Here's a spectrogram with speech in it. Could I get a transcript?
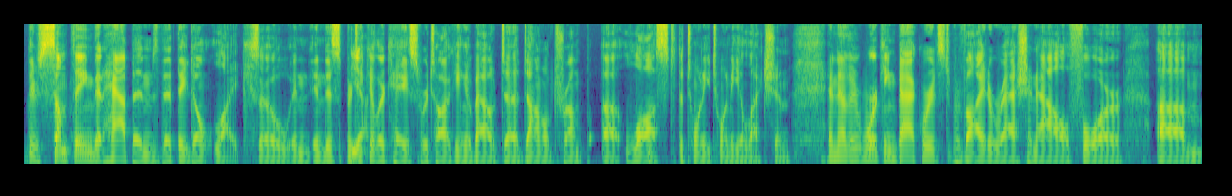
there's something that happened that they don't like. So in, in this particular yeah. case, we're talking about uh, Donald Trump uh, lost the 2020 election, and now they're working backwards to provide a rationale for um,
